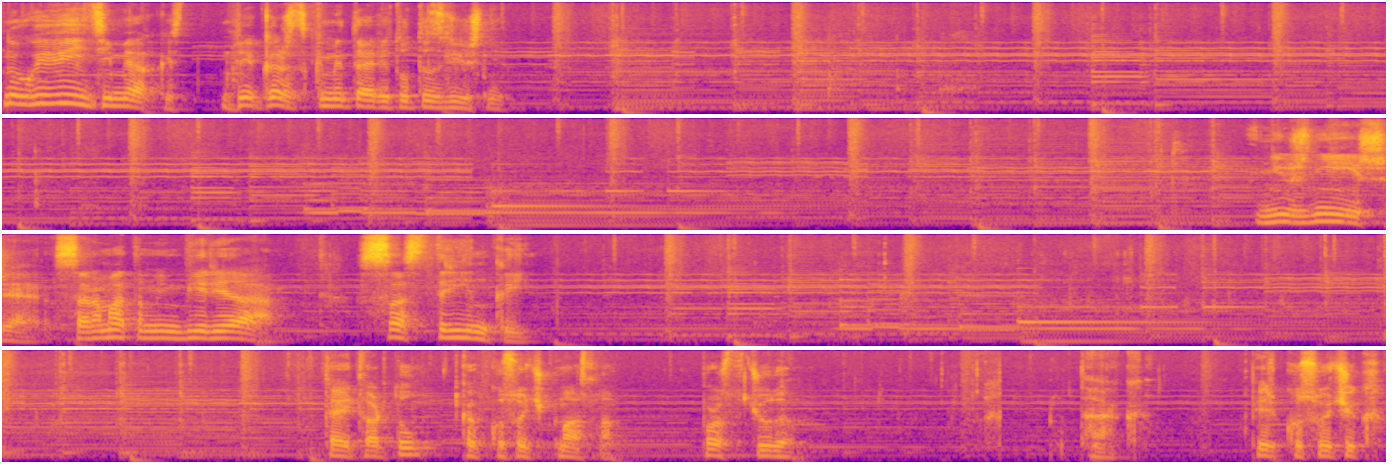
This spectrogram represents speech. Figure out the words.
Ну, вы видите мягкость. Мне кажется, комментарий тут излишний. Нежнейшая, с ароматом имбиря, со стринкой. Тает во рту, как кусочек масла. Просто чудо. Так, теперь кусочек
